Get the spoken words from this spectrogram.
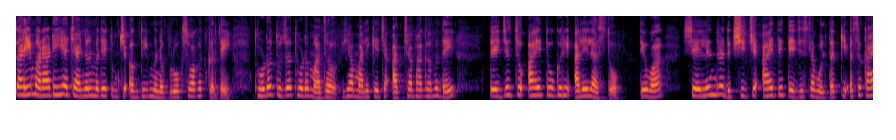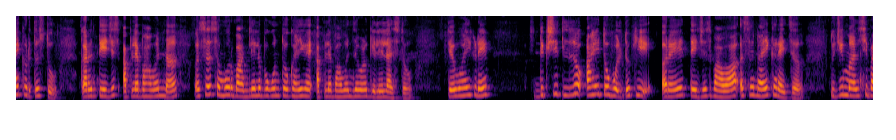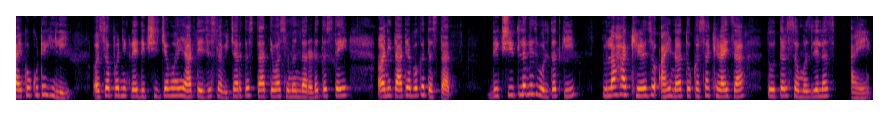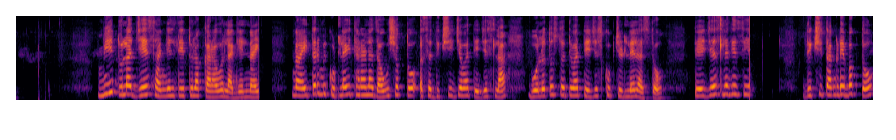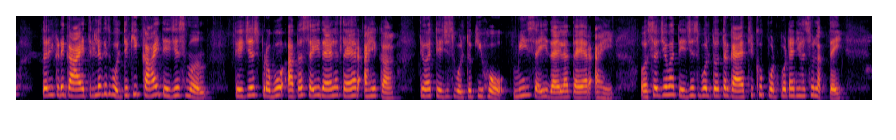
साई मराठी ह्या चॅनलमध्ये तुमचे अगदी मनपूर्वक स्वागत करते. थोडं तुझं थोडं माझं ह्या मालिकेच्या आजच्या भागामध्ये तेजस जो आहे तो घरी आलेला असतो. तेव्हा शैलेंद्र दीक्षित जे आहे ते तेजसला बोलतात की असं काय करतोस तू? कारण तेजस आपल्या भावांना असं समोर बांधलेलं बघून तो घाई घाई आपल्या भावांजवळ गेलेला असतो. तेव्हा इकडे दीक्षित जो आहे तो बोलतो की अरे तेजस भावा असं नाही करायचं. तुझी मानसी बायको कुठे गेली? असं पण इकडे दीक्षित जेव्हा या तेजसला विचारत असतात तेव्हा सुनंदा रडत असते आणि तात्या बघत असतात. दीक्षित लगेच बोलतात की तुला हा खेळ जो आहे ना तो कसा खेळायचा? तो तर समजलेलाच आहे. मी तुला जे सांगेल ते तुला करावं लागेल नाही नाहीतर मी कुठल्याही थराला जाऊ शकतो असं दीक्षित जेव्हा तेजसला बोलत असतो तेव्हा तेजस खूप चिडलेला असतो. तेजस लगेच हे दीक्षितांकडे बघतो तर इकडे गायत्री लगेच बोलते की काय तेजस मग? तेजस प्रभू आता सई द्यायला तयार आहे का? तेव्हा तेजस बोलतो की हो मी सई द्यायला तयार आहे. असं जेव्हा तेजस बोलतो तर गायत्री खूप पोटपोटाने हसू लागते.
